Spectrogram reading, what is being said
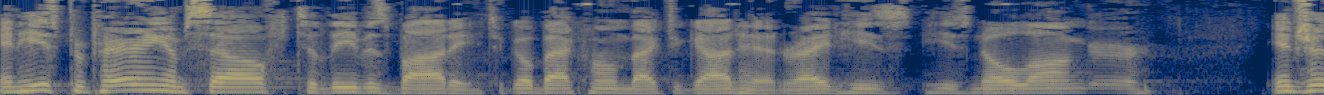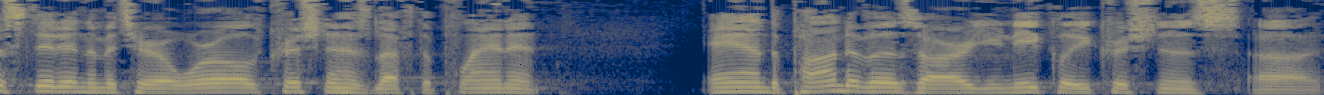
And he's preparing himself to leave his body, to go back home, back to Godhead, right? He's, he's no longer interested in the material world. Krishna has left the planet. And the Pandavas are uniquely Krishna's, uh,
